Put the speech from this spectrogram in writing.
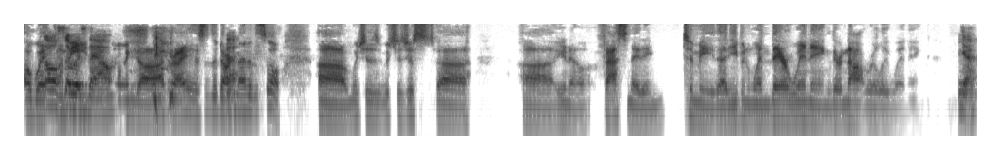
a way also I mean, is thou. knowing God, right? This is the dark Yeah. night of the soul, um, which is which is just uh, uh, you know fascinating to me that even when they're winning, they're not really winning. Yeah.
